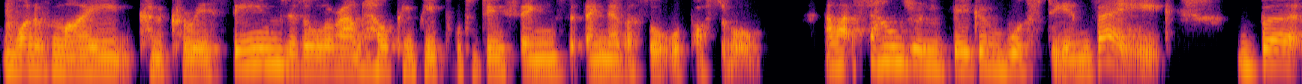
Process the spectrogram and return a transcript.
one of my kind of career themes is all around helping people to do things that they never thought were possible. And that sounds really big and woofy and vague, but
